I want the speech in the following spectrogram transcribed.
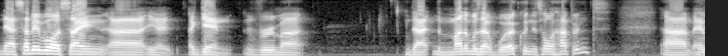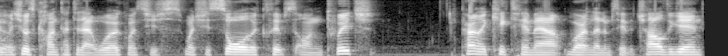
now, some people are saying, uh, you know, again, rumor that the mother was at work when this all happened, um, and Yeah. when she was contacted at work once she when she saw the clips on Twitch, apparently kicked him out, won't let him see the child again.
